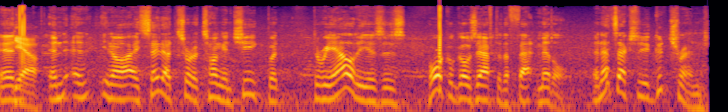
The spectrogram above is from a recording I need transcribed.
And, yeah. and, and you know, I say that sort of tongue in cheek, but the reality is, is Oracle goes after the fat middle. And that's actually a good trend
